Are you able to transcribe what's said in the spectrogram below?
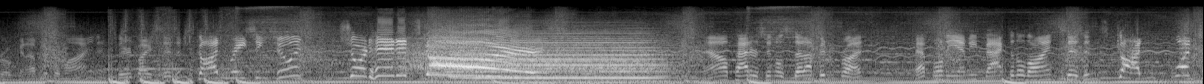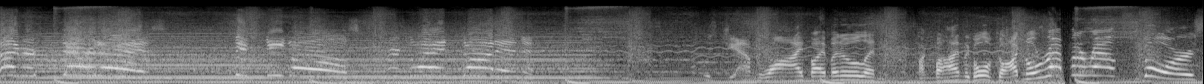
broken up at the line and cleared by Sissons. Gawdin racing to it. Short-handed scores! Now Patterson will set up in front. Heponiemi back to the line. Sissons. Gawdin. One-timer. There it is! 50 goals jammed wide by Minulin. Puck behind the goal. Gawdin will wrap it around, scores.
